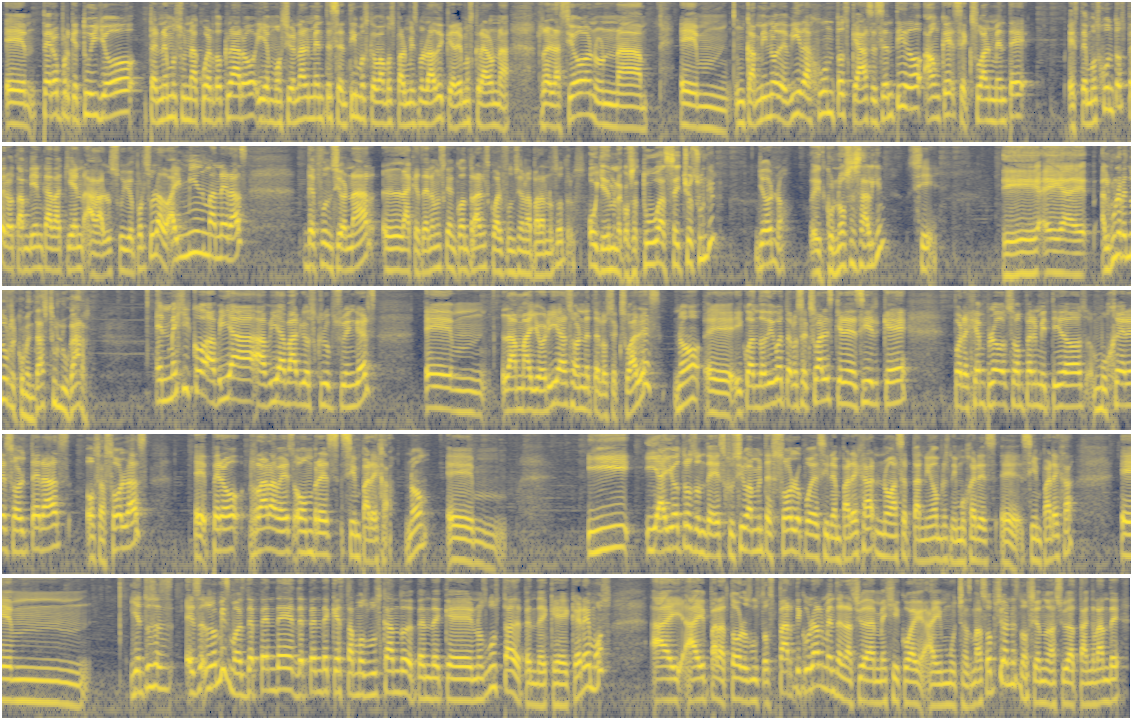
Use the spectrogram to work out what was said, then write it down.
eh, pero porque tú y yo tenemos un acuerdo claro y emocionalmente sentimos que vamos para el mismo lado y queremos crear una relación, una, em, un camino de vida juntos que hace sentido, aunque sexualmente estemos juntos, pero también cada quien haga lo suyo por su lado. Hay mil maneras de funcionar, la que tenemos que encontrar es cuál funciona para nosotros. Oye, dime una cosa, ¿tú has hecho swinger? Yo no. Eh, ¿Conoces a alguien? Sí. Eh, ¿Alguna vez nos recomendaste un lugar? En México había, había varios club swingers. Em, la mayoría son heterosexuales, ¿no? Eh, y cuando digo heterosexuales quiere decir que, por ejemplo, son permitidos mujeres solteras, o sea, solas, eh, pero rara vez hombres sin pareja, ¿no? Em, y, y, hay otros donde exclusivamente solo puedes ir en pareja, no aceptan ni hombres ni mujeres eh, sin pareja. Eh, y entonces es lo mismo, es depende, depende qué estamos buscando, depende qué nos gusta, depende qué queremos. Hay, hay para todos los gustos. Particularmente en la Ciudad de México hay, hay muchas más opciones, no siendo una ciudad tan grande,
